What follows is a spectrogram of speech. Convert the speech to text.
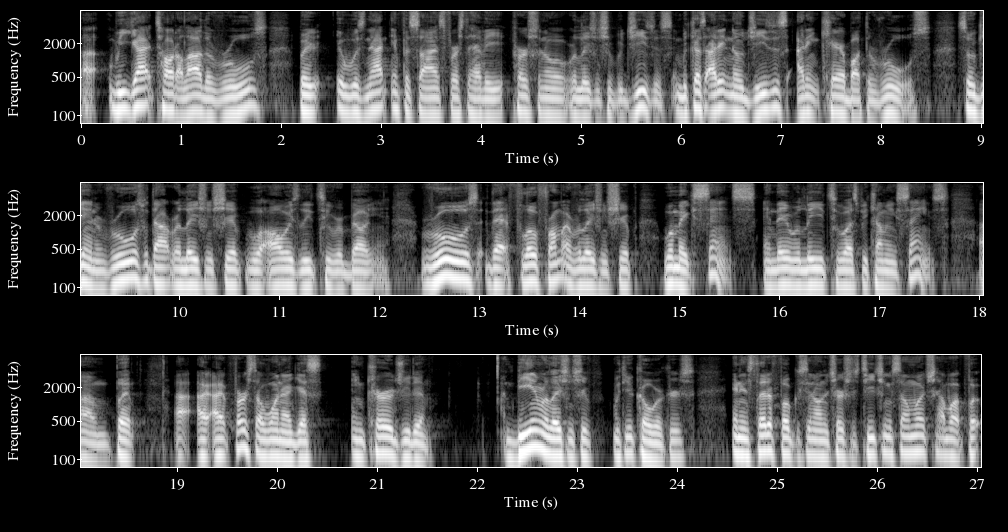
uh, we got taught a lot of the rules, but it was not emphasized for us to have a personal relationship with Jesus. And because I didn't know Jesus, I didn't care about the rules. So again, rules without relationship will always lead to rebellion. Rules that flow from a relationship will make sense, and they will lead to us becoming saints. Um, but I, I, first, I want to, I guess, encourage you to be in relationship with your coworkers and instead of focusing on the church's teaching so much, how about fo-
